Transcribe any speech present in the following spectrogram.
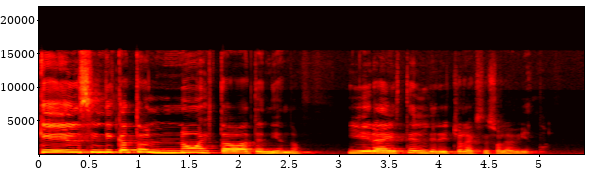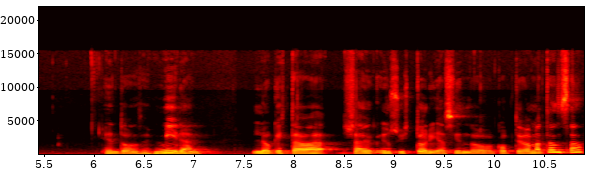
que el sindicato no estaba atendiendo y era este el derecho al acceso a la vivienda. Entonces, miran lo que estaba ya en su historia haciendo Copteva Matanza,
